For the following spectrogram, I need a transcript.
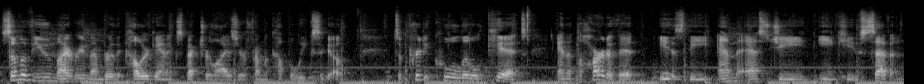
Some of you might remember the Colorganic Spectralizer from a couple weeks ago. It's a pretty cool little kit, and at the heart of it is the MSG EQ7.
